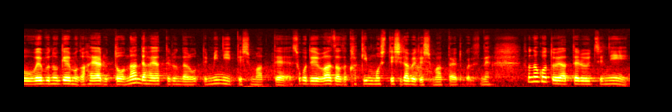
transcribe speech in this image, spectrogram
こうウェブのゲームが流行るとなんで流行ってるんだろうって見に行ってしまってそこでわざわざ課金もして調べてしまったりとかですね。そんなことをやってるうちに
